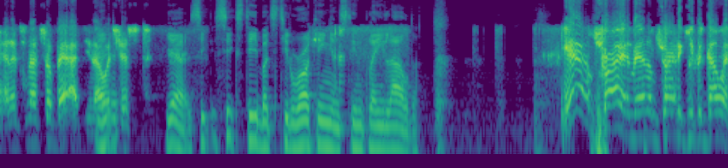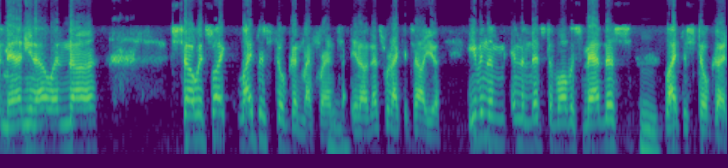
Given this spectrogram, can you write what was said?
and it's not so bad. You know, it's just yeah, 60, but still working and still playing loud. Yeah, I'm trying, man. I'm trying to keep it going, man. You know, and uh, so it's like life is still good, my friend. You know, that's what I can tell you. Even the, in the midst of all this madness, mm. life is still good.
